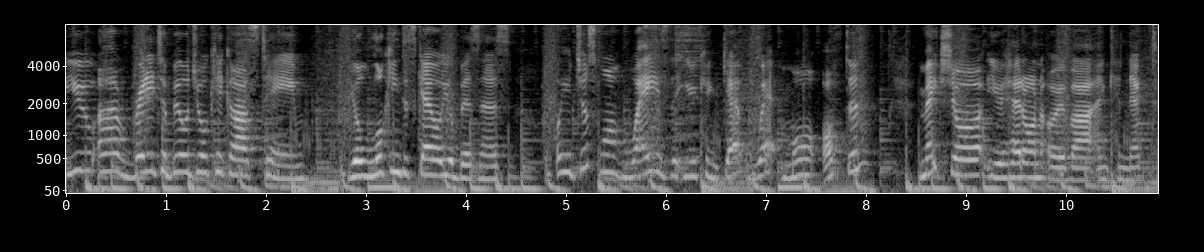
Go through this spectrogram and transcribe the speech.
you are ready to build your kick ass team, you're looking to scale your business, or you just want ways that you can get wet more often, Make sure you head on over and connect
